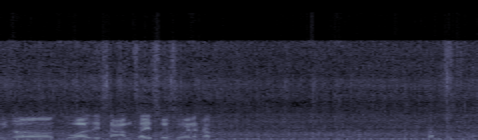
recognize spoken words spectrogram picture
นี่ก็ตัวที่สามไซส์สวยๆนะครับตั้งเป็นเนี่ย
